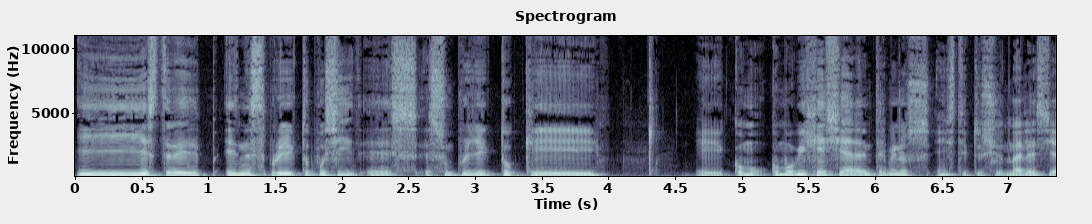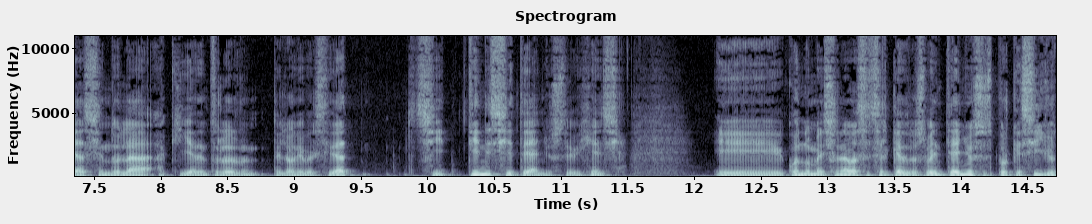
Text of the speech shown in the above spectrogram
Y este, en este proyecto, pues sí, es, es un proyecto que, eh, como, como vigencia en términos institucionales, ya haciéndola aquí adentro de la universidad, sí, tiene siete años de vigencia. Eh, cuando mencionabas acerca de los 20 años, es porque sí, yo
